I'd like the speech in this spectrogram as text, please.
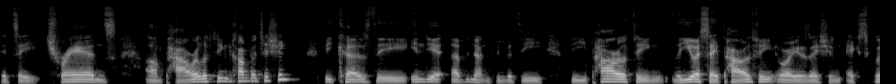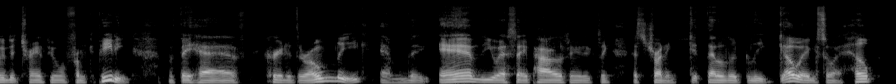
it's a trans um, powerlifting competition because the India uh, not but the the powerlifting the USA powerlifting organization excluded trans people from competing, but they have created their own league and the and the USA powerlifting league is trying to get that league going. So it helped.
